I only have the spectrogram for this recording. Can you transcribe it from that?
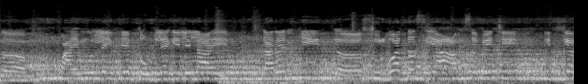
ग- पायमूल्य इथे तोडल्या गेलेलं आहे ही की सुरुवातच या आमसभेची इतक्या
